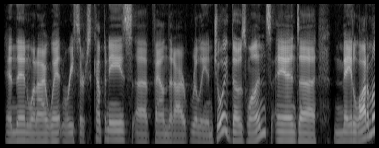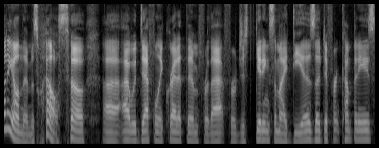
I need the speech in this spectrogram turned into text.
And then when I went and researched companies, uh, found that I really enjoyed those ones and uh, made a lot of money on them as well. So uh, I would definitely credit them for that, for just getting some ideas of different companies.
